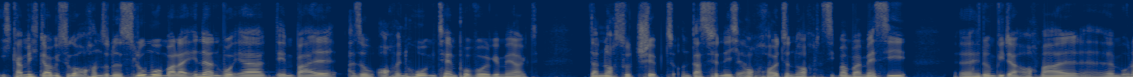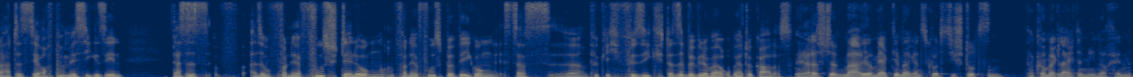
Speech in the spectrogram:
ich kann mich, glaube ich, sogar auch an so eine Slow-Mo mal erinnern, wo er den Ball, also auch in hohem Tempo wohlgemerkt, dann noch so chippt. Und das finde ich auch heute noch, das sieht man bei Messi äh, hin und wieder auch mal, ähm, oder hat es sehr oft bei Messi gesehen, das ist, also von der Fußstellung und von der Fußbewegung ist das äh, wirklich Physik. Da sind wir wieder bei Roberto Carlos. Ja, das stimmt. Mario, merkt dir mal ganz kurz die Stutzen. Da kommen wir gleich nämlich noch hin.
